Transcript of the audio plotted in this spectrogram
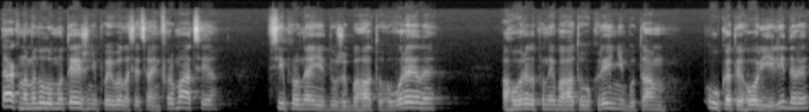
Так, на минулому тижні появилася ця інформація. Всі про неї дуже багато говорили, а говорили про неї багато в Україні, бо там у категорії лідери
